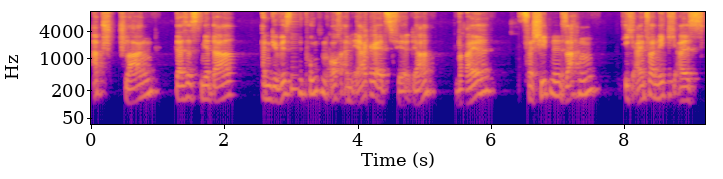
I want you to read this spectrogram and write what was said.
abschlagen, dass es mir da an gewissen Punkten auch an Ehrgeiz fehlt, ja, weil verschiedene Sachen ich einfach nicht als,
